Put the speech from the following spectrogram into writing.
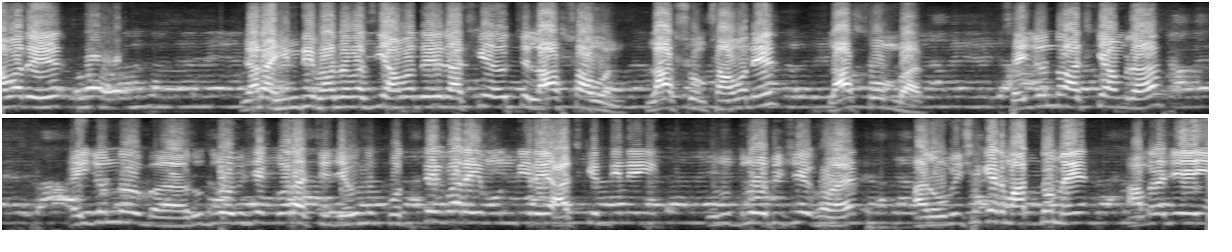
আমাদের, যারা হিন্দি ভাষাভাষী, আমাদের আজকে হচ্ছে লাস্ট শ্রাবণ, লাস্ট শ্রাবণের লাস্ট সোমবার। সেই জন্য আজকে আমরা এই জন্য রুদ্র অভিষেক করাচ্ছি, যেহেতু প্রত্যেকবার এই মন্দিরে আজকের দিনেই রুদ্র অভিষেক হয়। আর অভিষেকের মাধ্যমে আমরা যে এই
